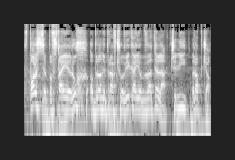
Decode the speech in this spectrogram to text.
W Polsce powstaje Ruch Obrony Praw Człowieka i Obywatela, czyli ROPCIO.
